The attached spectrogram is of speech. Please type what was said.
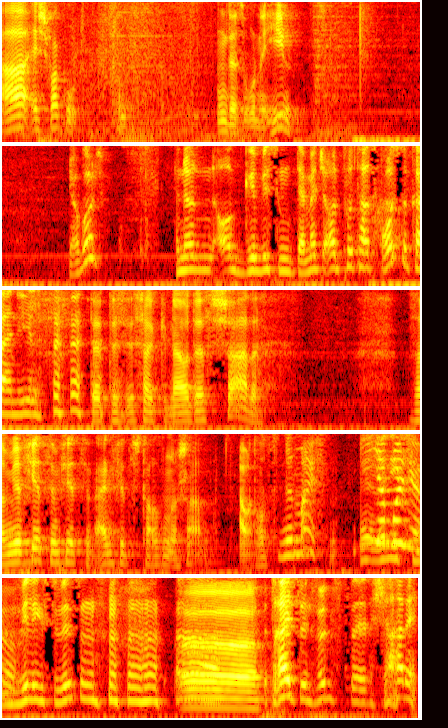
Ja, Ash war gut. Und das ohne Heal. Ja, gut. Wenn du einen gewissen Damage-Output hast, brauchst du keinen Heal. Das, das ist halt genau das. Schade. Was haben wir? 14, 14, 41.000 nur Schaden. Aber trotzdem den meisten. Äh, ja, will, ich's, ja. will ich's wissen? äh, 13, 15, schade.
